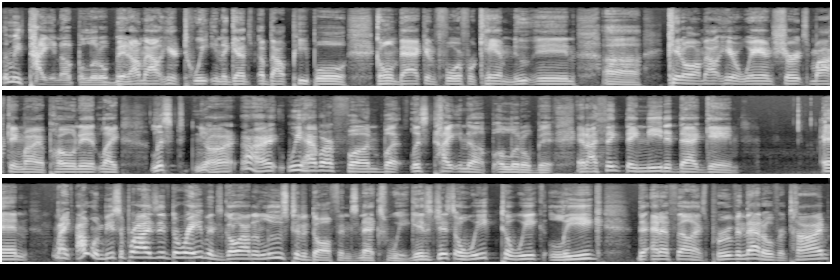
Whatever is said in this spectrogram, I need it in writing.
let me tighten up a little bit. I'm out here tweeting against about people going back and forth for Cam Newton, uh, Kittle. I'm out here wearing shirts mocking my opponent. Like, let's, you know, all right, we have our fun, but let's tighten up a little bit. And I think they needed that game. And like, I wouldn't be surprised if the Ravens go out and lose to the Dolphins next week. It's just a week to week league. The NFL has proven that over time.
